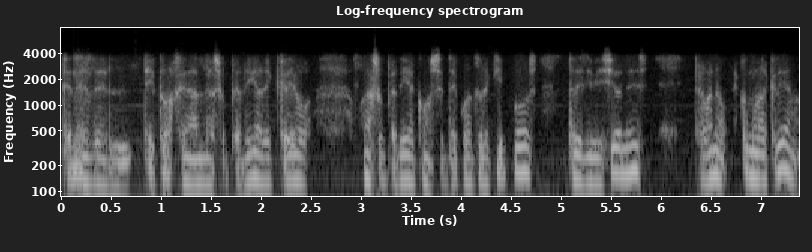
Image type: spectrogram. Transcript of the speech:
tener el director general de la Superliga, de creo una Superliga con 74 equipos, tres divisiones, pero bueno, ¿cómo la crean?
